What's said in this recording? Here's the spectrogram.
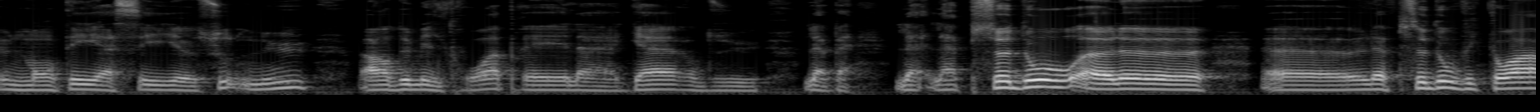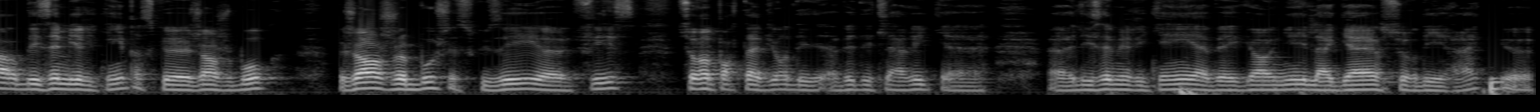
une montée assez soutenue en 2003 après la guerre du la, ben, la, pseudo euh, le euh, pseudo victoire des Américains parce que George Bush George Bush, excusez, euh, fils, sur un porte-avions, avait déclaré que euh, les Américains avaient gagné la guerre sur l'Irak. Euh,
